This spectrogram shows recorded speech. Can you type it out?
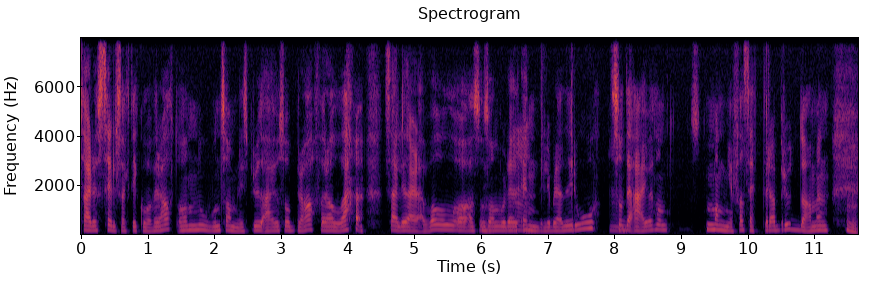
så er det jo selvsagt ikke overalt. Og noen samlivsbrudd er jo så bra for alle, særlig der det er vold, og altså sånn hvor det endelig ble det ro. Så det er jo en sånn mange fasetter av brudd, da, men, Mm.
